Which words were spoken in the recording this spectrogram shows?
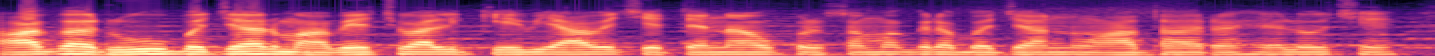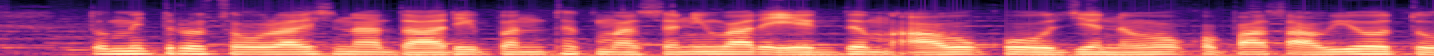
આગળ રૂ બજારમાં વેચવાલી કેવી આવે છે તેના ઉપર સમગ્ર બજારનો આધાર રહેલો છે. તો મિત્રો, સૌરાષ્ટ્રના ધારી પંથકમાં શનિવારે એકદમ આવકો જે નવો કપાસ આવ્યો હતો,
